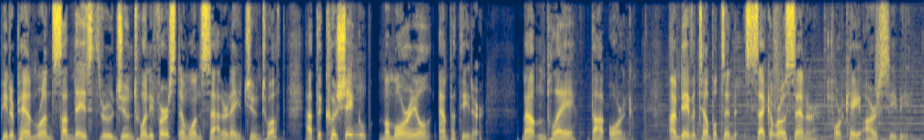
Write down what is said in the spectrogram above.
Peter Pan runs Sundays through June 21st and one Saturday, June 12th, at the Cushing Memorial Amphitheater. MountainPlay.org. I'm David Templeton, second row center for KRCB.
